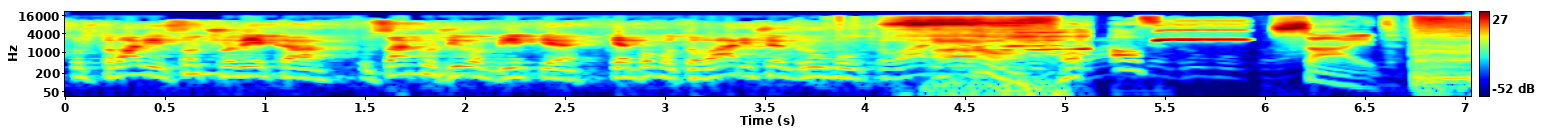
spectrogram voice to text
spoštovali sočloveka, vsako živo bitje, ker bomo tovariše drugemu, tovariše. Side.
